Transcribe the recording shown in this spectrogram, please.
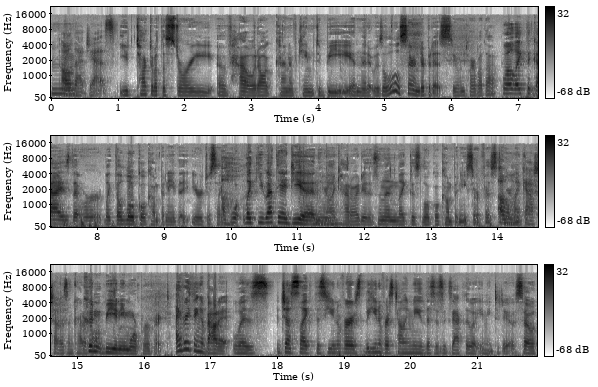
Mm-hmm. all that jazz. you talked about the story of how it all kind of came to be, and that it was a little serendipitous. You want to talk about that? Well, like the guys that were like the local company that you're just like, well, like you got the idea, and then you're like, how do I do this? And then like this local company surfaced. Oh my like, gosh, that was incredible. couldn't be any more perfect. everything about it was just like this universe the universe telling me this is exactly what you need to do. So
